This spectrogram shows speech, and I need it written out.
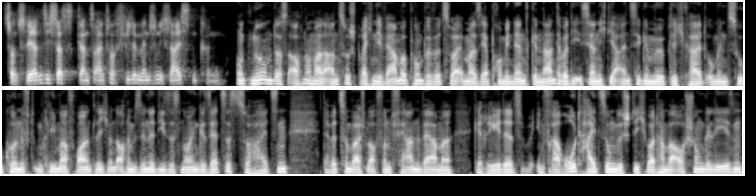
Sonst werden sich das ganz einfach viele Menschen nicht leisten können. Und nur um das auch nochmal anzusprechen, die Wärmepumpe wird zwar immer sehr prominent genannt, aber die ist ja nicht die einzige Möglichkeit, um in Zukunft um klimafreundlich und auch im Sinne dieses neuen Gesetzes zu heizen. Da wird zum Beispiel auch von Fernwärme geredet. Infrarotheizung, das Stichwort haben wir auch schon gelesen.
